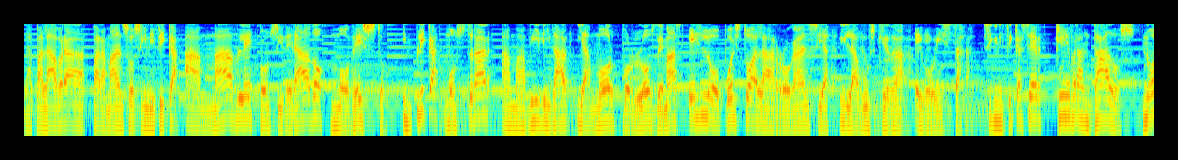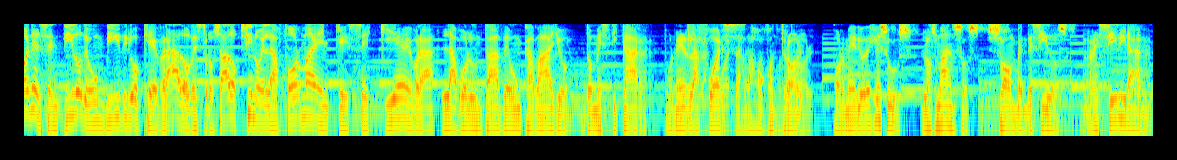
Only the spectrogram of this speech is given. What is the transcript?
La palabra para manso significa amable, considerado, modesto. Implica mostrar amabilidad y amor por los demás. Es lo opuesto a la arrogancia y la búsqueda egoísta. Significa ser quebrantados, no en el sentido de un vidrio quebrado, destrozado, sino en la forma en que se quiebra la voluntad de un caballo. Domesticar, poner la fuerza bajo control. Por medio de Jesús, los mansos son bendecidos, recibirán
